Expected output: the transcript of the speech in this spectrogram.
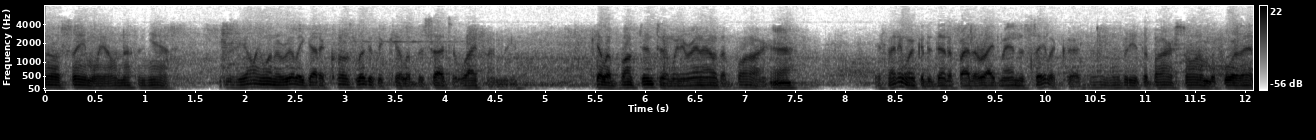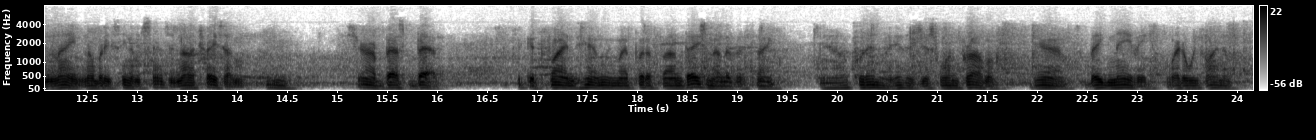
No, same, Leo. Nothing yet. He was the only one who really got a close look at the killer besides the wife, I mean. Killer bumped into him when he ran out of the bar. Yeah. If anyone could identify the right man, the sailor could. Well, nobody at the bar saw him before that night. Nobody's seen him since. There's not a trace of him. Hmm. Sure, our best bet. If we could find him, we might put a foundation under this thing. Yeah, I'll put in with you. There's just one problem. Yeah. It's a big navy. Where do we find him?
